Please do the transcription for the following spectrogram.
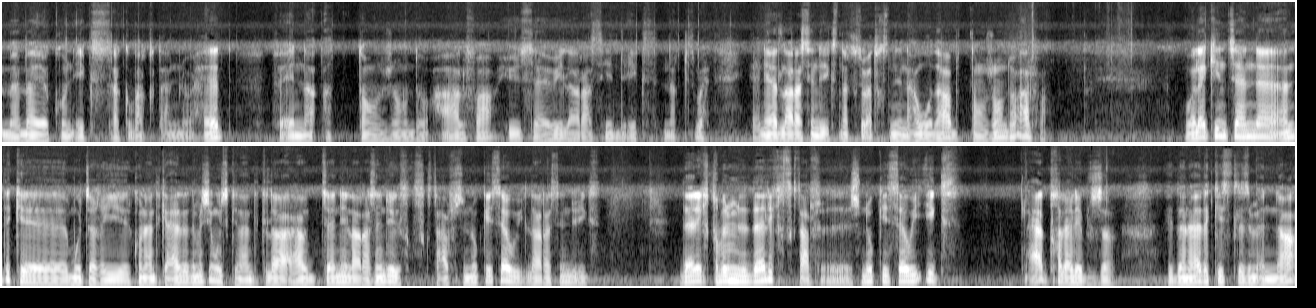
مهما يكون x اكبر قطعا من واحد فان ال tangente de alpha يساوي la racine de x ناقص واحد يعني هاد la racine de x ناقص واحد خصني نعوضها بال tangente de alpha ولكن انت عندك متغير يكون عندك عدد ماشي مشكل عندك لا عاود ثاني la racine de x خصك تعرف شنو كيساوي la racine de x ذلك قبل من ذلك خصك تعرف شنو كيساوي x عاد دخل عليه بالجذر اذا هذا كيستلزم أن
